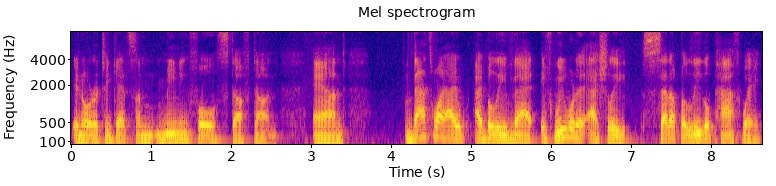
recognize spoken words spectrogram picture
in order to get some meaningful stuff done. And that's why I, I believe that if we were to actually set up a legal pathway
